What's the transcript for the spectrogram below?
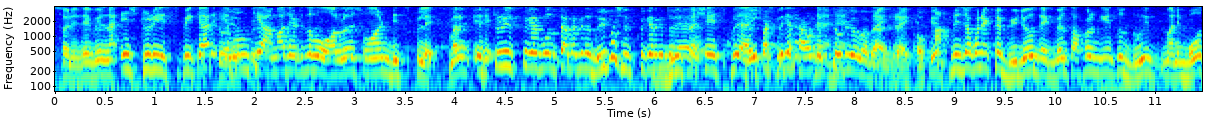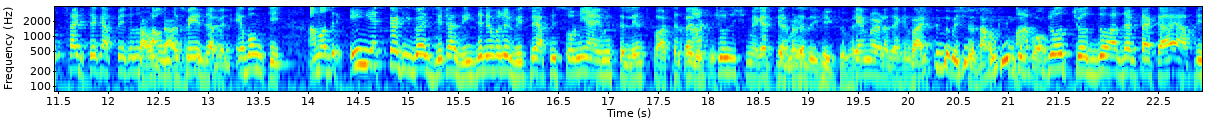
সরি জেবিএল না স্টুরি স্পিকার এবং কি আমাদের এটা তো অলওয়েজ ওয়ান ডিসপ্লে মানে স্টোরেজ স্পিকার বলতে আমরা কিন্তু দুই পাশে স্পিকার কিন্তু দুই পাশে স্পি- দুই পাশ সাউন্ড স্টুডিও হ্যাঁ, পাবে right, right. ওকে আপনি যখন একটা ভিডিও দেখবেন তখন কিন্তু দুই মানে বোথ সাইড থেকে আপনি কিন্তু সাউন্ড পেয়ে হ্যাঁ। যাবেন। এবং কি আমাদের এই একটা ডিভাইস যেটা রিজনেবলের ভিতরে আপনি সোনি আইএমএক্স এর লেন্স পাচ্ছেন 48 মেগাপিক্সেল। ক্যামেরাটা দেখি একটু ভাই। ক্যামেরাটা দেখেন প্রাইস কিন্তু বেশি না দাম কিন্তু কম। মাত্র চোদ্দ হাজার টাকায় আপনি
